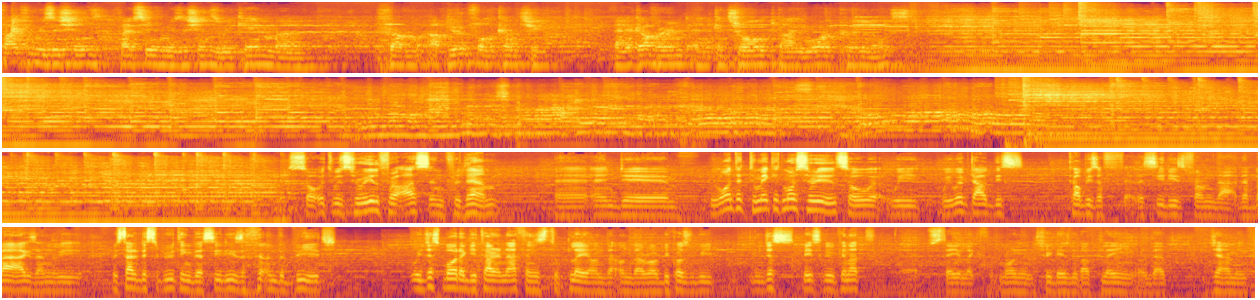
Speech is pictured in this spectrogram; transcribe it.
five musicians, five Syrian musicians. We came uh, from a beautiful country uh, governed and controlled by war criminals. So it was surreal for us and for them, uh, and uh, we wanted to make it more surreal. So we we whipped out these copies of the CDs from the, the bags, and we we started distributing the CDs on the beach. We just bought a guitar in Athens to play on the on the road because we, we just basically cannot uh, stay like more than three days without playing or that jamming.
